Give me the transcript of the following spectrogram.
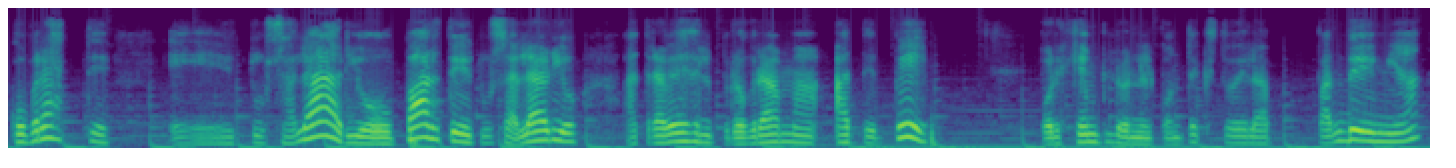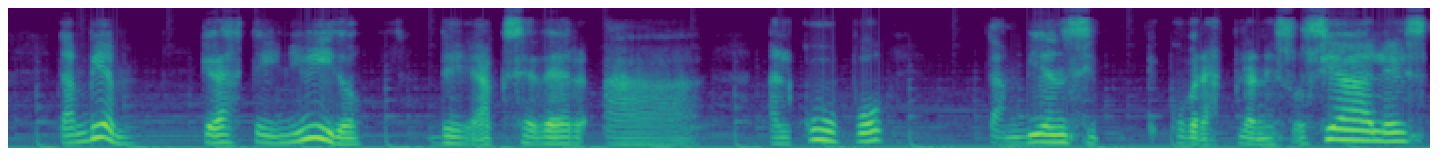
cobraste eh, tu salario o parte de tu salario a través del programa ATP. Por ejemplo, en el contexto de la pandemia, también quedaste inhibido de acceder al cupo, también si cobras planes sociales,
